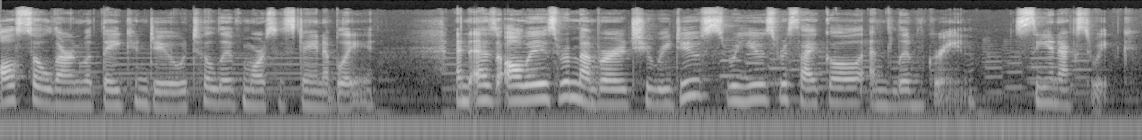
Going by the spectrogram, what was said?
also learn what they can do to live more sustainably. And as always, remember to reduce, reuse, recycle, and live green. See you next week.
